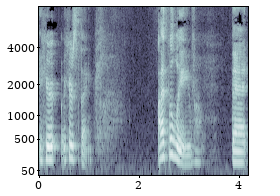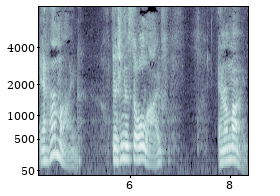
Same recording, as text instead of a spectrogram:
here here's the thing. I believe that in her mind, Vision is still alive in her mind.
